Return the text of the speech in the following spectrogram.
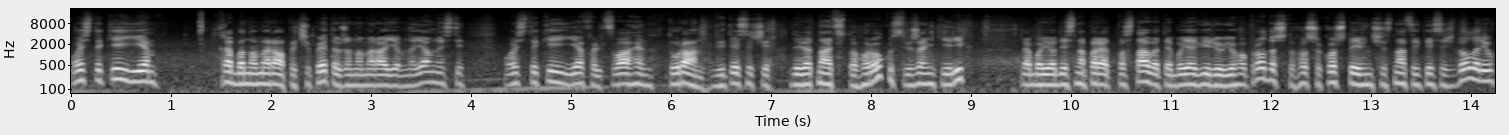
Ось такий є. Треба номера почепити, вже номера є в наявності. Ось такий є Volkswagen Touran 2019 року, свіженький рік. Треба його десь наперед поставити, бо я вірю в його продаж, того що коштує він 16 тисяч доларів.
